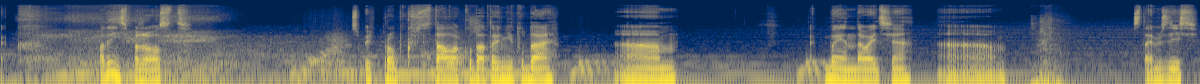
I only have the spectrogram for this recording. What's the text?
Так, подвиньте, пожалуйста. Теперь пробка встала куда-то не туда. Ам... Бен, давайте. Ам... Ставим здесь.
